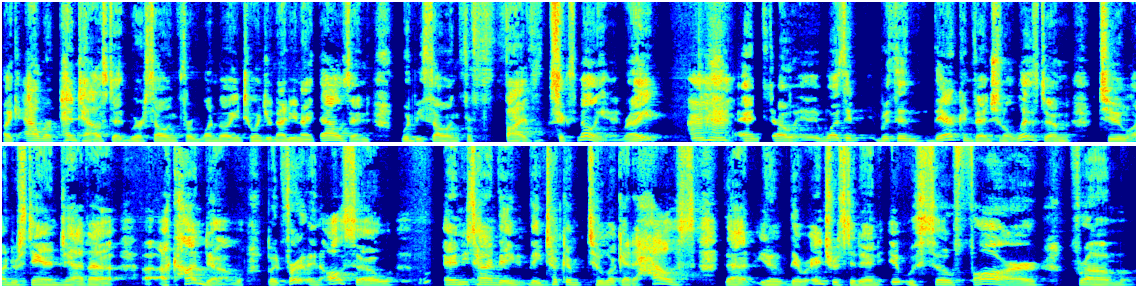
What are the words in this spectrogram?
like our penthouse that we're selling for one million two hundred ninety nine thousand would be selling for five six million, right? Mm-hmm. And so it wasn't within their conventional wisdom to understand to have a, a condo. But for, and also anytime they, they took them to look at a house that, you know, they were interested in, it was so far from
